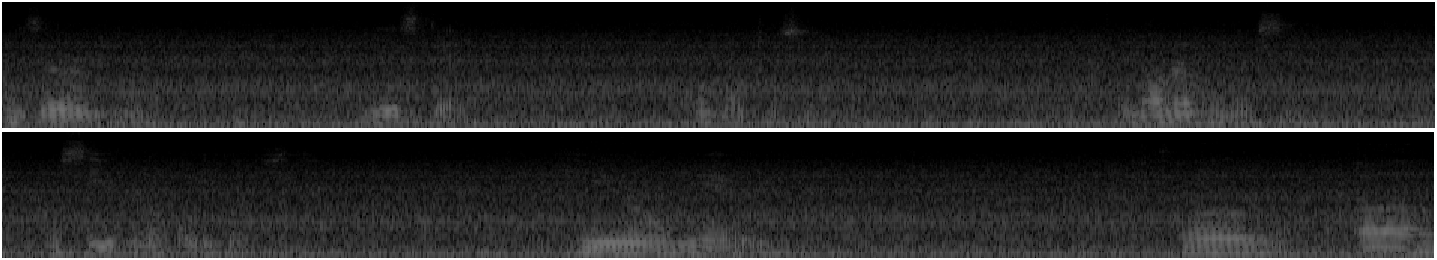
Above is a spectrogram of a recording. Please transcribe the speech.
preserve me this day from mortal sin. In honor of her mercy, receive from the Holy Ghost. Hail Mary, full of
